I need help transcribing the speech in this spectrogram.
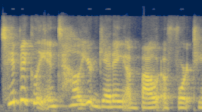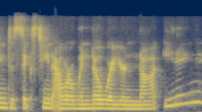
typically, until you're getting about a 14 to 16 hour window where you're not eating,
